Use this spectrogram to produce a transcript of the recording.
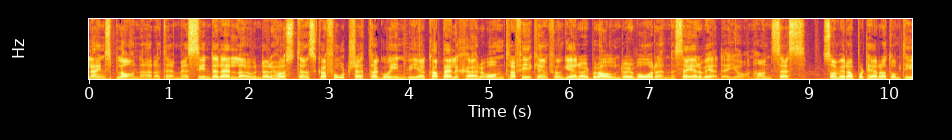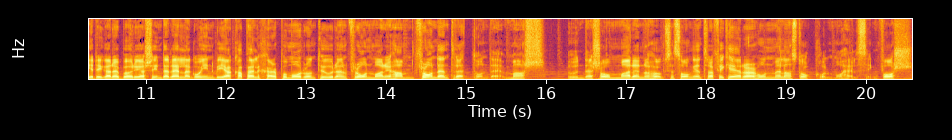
Lines plan är att MS Cinderella under hösten ska fortsätta gå in via Kapellskär om trafiken fungerar bra under våren, säger VD Jan Hanses. Som vi rapporterat om tidigare börjar Cinderella gå in via Kapellskär på morgonturen från Mariehamn från den 13 mars. Under sommaren och högsäsongen trafikerar hon mellan Stockholm och Helsingfors.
